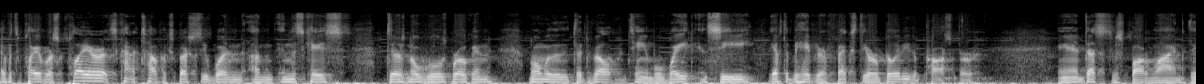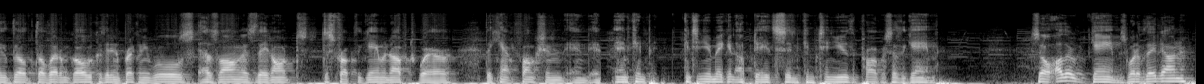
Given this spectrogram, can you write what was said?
If it's a player versus player, it's kind of tough, especially when, um, in this case, there's no rules broken. Normally, the development team will wait and see if the behavior affects their ability to prosper. And that's just bottom line. They, they'll, they'll let them go because they didn't break any rules as long as they don't disrupt the game enough to where they can't function and, and, and can continue making updates and continue the progress of the game. So other games, what have they done?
